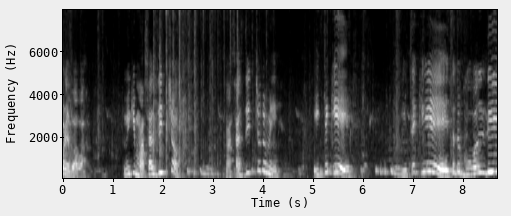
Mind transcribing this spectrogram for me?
ওরে বাবা। তুমি কি মাসাজ দিচ্ছ? মাসাজ দিচ্ছ তুমি? এইটা কে? এটা কে? এটা তো গোলদি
